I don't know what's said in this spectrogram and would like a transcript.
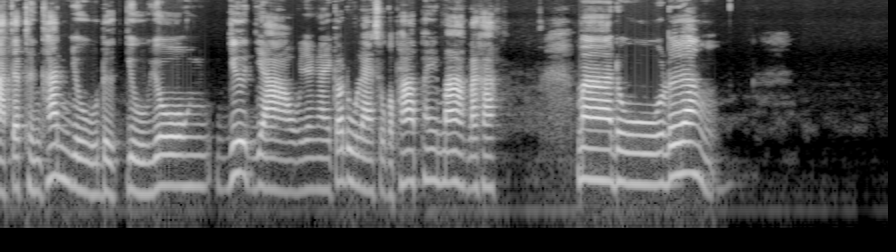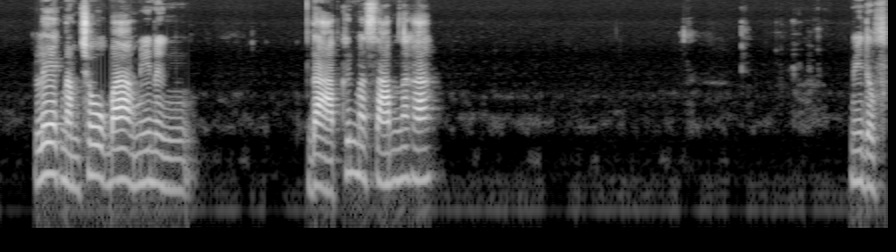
อาจจะถึงขั้นอยู่ดึกอยู่โยง ยืดยาวยังไงก็ดูแลสุขภาพให้มากนะคะ มาดูเรื่อง เลขนำโชคบ้างมีหนึ่ง ดาบขึ้นมาซ้ำนะคะ มีเดอะโฟ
